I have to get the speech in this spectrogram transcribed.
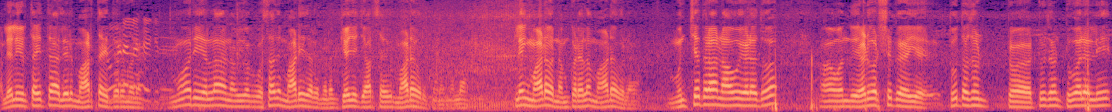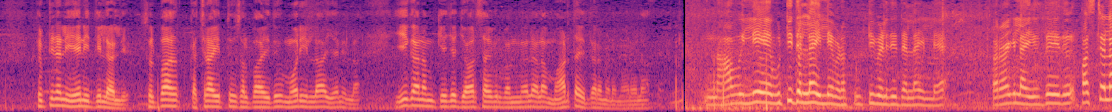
ಅಲ್ಲೆಲ್ಲಿ ಇರ್ತಾಯಿತ್ತು ಅಲ್ಲೆಲ್ಲಿ ಮಾಡ್ತಾ ಇದ್ದಾರೆ ಮೇಡಮ್ ಮೋರಿ ಎಲ್ಲ ನಾವು ಇವಾಗ ಹೊಸದೇ ಮಾಡಿದ್ದಾರೆ ಮೇಡಮ್ ಕೆ ಜೆ ಜಾರ್ ಸಾಹೇಬ್ರು ಮಾಡವ್ರು ಮೇಡಮ್ ಎಲ್ಲ. ಕ್ಲೀನ್ ಮಾಡವ್ರು ನಮ್ಮ ಕಡೆ ಎಲ್ಲ ಮಾಡವ್ರೆ. ಮುಂಚೆ ಥರ ನಾವು ಹೇಳೋದು ಒಂದು ಎರಡು ವರ್ಷಕ್ಕೆ ಟೂ ತೌಸಂಡ್ ಟೂ ತೌಸಂಡ್ ಟುವೆಲಲ್ಲಿ ಫಿಫ್ಟೀನಲ್ಲಿ ಏನಿದ್ದಿಲ್ಲ ಅಲ್ಲಿ. ಸ್ವಲ್ಪ ಕಚ್ರ ಇತ್ತು ಸ್ವಲ್ಪ ಇದು ಮೋರಿ ಇಲ್ಲ ಏನಿಲ್ಲ. ಈಗ ನಮ್ಮ ಕೆ ಜೆ ಜಾರ್ ಸಾಹೇಬ್ರು ಬಂದ ಮೇಲೆ ಎಲ್ಲ ಮಾಡ್ತಾ ಇದ್ದಾರೆ ಮೇಡಮ್ ಅವರೆಲ್ಲ. ನಾವು ಇಲ್ಲೇ ಹುಟ್ಟಿದ್ದೆಲ್ಲ ಇಲ್ಲೇ ಮೇಡಮ್ ಹುಟ್ಟಿ ಬೆಳೆದಿದ್ದೆಲ್ಲ ಇಲ್ಲೇ. ಪರವಾಗಿಲ್ಲ, ಇದೇ ಇದು. ಫಸ್ಟ್ ಎಲ್ಲ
